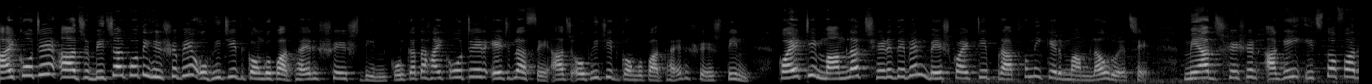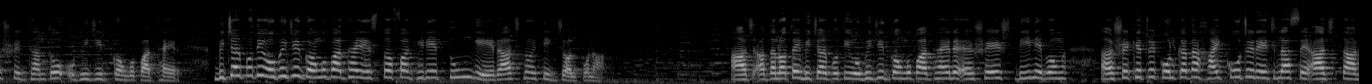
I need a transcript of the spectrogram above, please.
হাইকোর্টে আজ বিচারপতি হিসেবে অভিজিৎ গঙ্গোপাধ্যায়ের শেষ দিন। কলকাতা হাইকোর্টের এজলাসে আজ অভিজিৎ গঙ্গোপাধ্যায়ের শেষ দিন। কয়েকটি মামলা ছেড়ে দেবেন, বেশ কয়েকটি প্রাথমিকের মামলাও রয়েছে। মেয়াদ শেষের আগেই ইস্তফার সিদ্ধান্ত অভিজিৎ গঙ্গোপাধ্যায়ের। বিচারপতি অভিজিৎ গঙ্গোপাধ্যায়ের ইস্তফা ঘিরে তুঙ্গে রাজনৈতিক জল্পনা। আজ আদালতে বিচারপতি অভিজিৎ গঙ্গোপাধ্যায়ের শেষ দিন এবং সেক্ষেত্রে কলকাতা হাইকোর্টের এজলাসে আজ তার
